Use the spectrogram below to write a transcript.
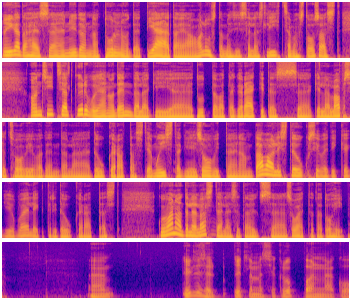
no igatahes äh, nüüd on nad tulnud, et jääda ja alustame siis sellest lihtsamast osast. on siit-sealt kõrvu jäänud endalegi äh, tuttavatega rääkides, kelle lapsed soovivad endale tõukeratast ja mõistagi ei soovita enam tavalist tõuksi, vaid ikkagi juba elektritõukeratast. kui vanadele lastele seda üldse soetada tohib? Üldiselt ütleme, see grupp on nagu,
